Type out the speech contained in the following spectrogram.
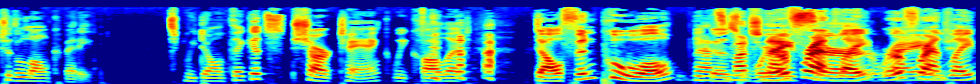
to the loan committee. We don't think it's Shark Tank. We call it Dolphin Pool because we're nicer, friendly. right? We're friendly.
